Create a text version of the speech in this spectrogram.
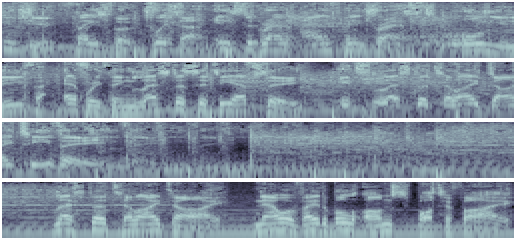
YouTube, Facebook, Twitter, Instagram, and Pinterest. All you need for everything Leicester City FC. It's Leicester Till I Die TV. Leicester Till I Die. Now available on Spotify.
